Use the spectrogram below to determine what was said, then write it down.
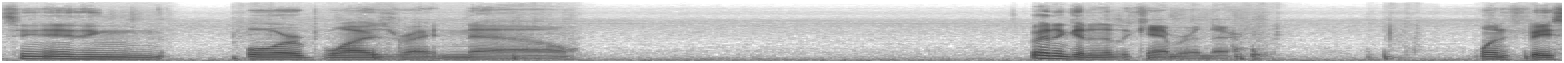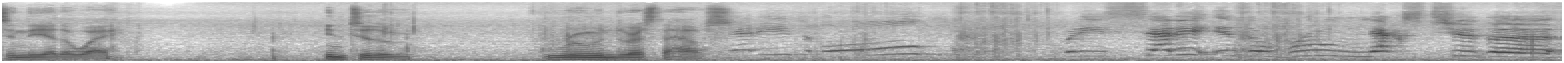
Not seeing anything orb wise right now. Let's Go ahead and get another camera in there. One facing the other way. Into the room the rest of the house. He's old, but he set it in the room next to the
